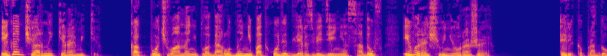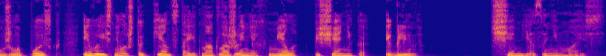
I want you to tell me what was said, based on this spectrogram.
и гончарной керамики. Как почва она неплодородна, не подходит для разведения садов и выращивания урожая. Эрика продолжила поиск и выяснила, что Кент стоит на отложениях мела, песчаника и глины. Чем я занимаюсь?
